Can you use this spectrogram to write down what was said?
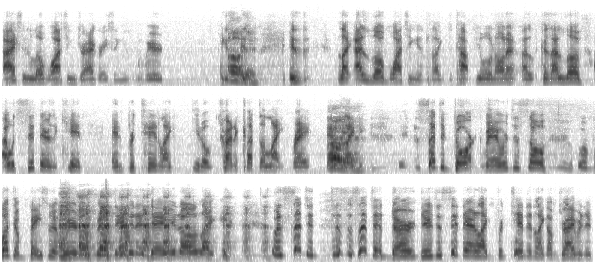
I actually love watching drag racing. It's weird. It's, Oh, it's, dude. Like I love watching it, like the Top Fuel and all that, because I, love. I would sit there as a kid and pretend like you know trying to cut the light, right? And Oh, like, yeah. Such a dork, man. We're just so we're a bunch of basement weirdos, man. At the end of the day, you know, like we're such a just a, such a nerd, dude. Just sitting there like pretending like I'm driving it,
